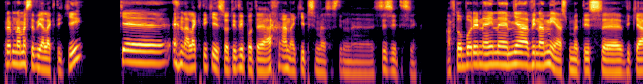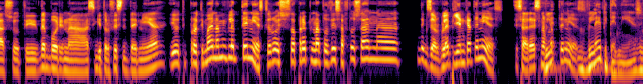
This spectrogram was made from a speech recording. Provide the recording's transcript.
Πρέπει να είμαστε διαλλακτικοί και εναλλακτικοί σε οτιδήποτε ανακύψει μέσα στην ε, συζήτηση. Αυτό μπορεί να είναι μια δυναμία, ας πούμε, της ε, δικιά σου, ότι δεν μπορεί να συγκεντρωθείς στην ταινία ή ότι προτιμάει να μην βλέπει ταινίες. Ξέρω, ίσως θα πρέπει να το δεις αυτό σαν ε, δεν ξέρω, βλέπει γενικά ταινίες. Της αρέσει να βλέπει ταινίες. Βλέπει ταινίες.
